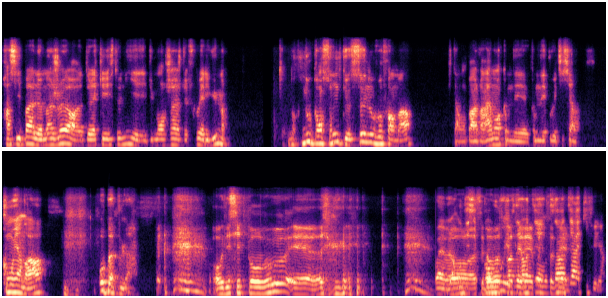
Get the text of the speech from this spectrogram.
principales, majeures de la calistonie et du mangeage de fruits et légumes. Donc nous pensons que ce nouveau format, on parle vraiment comme des, comme des politiciens, conviendra au peuple. on décide pour vous et. Euh, ouais, voilà, on décide pour vous intérêt, vous avez intérêt à kiffer. Hein.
